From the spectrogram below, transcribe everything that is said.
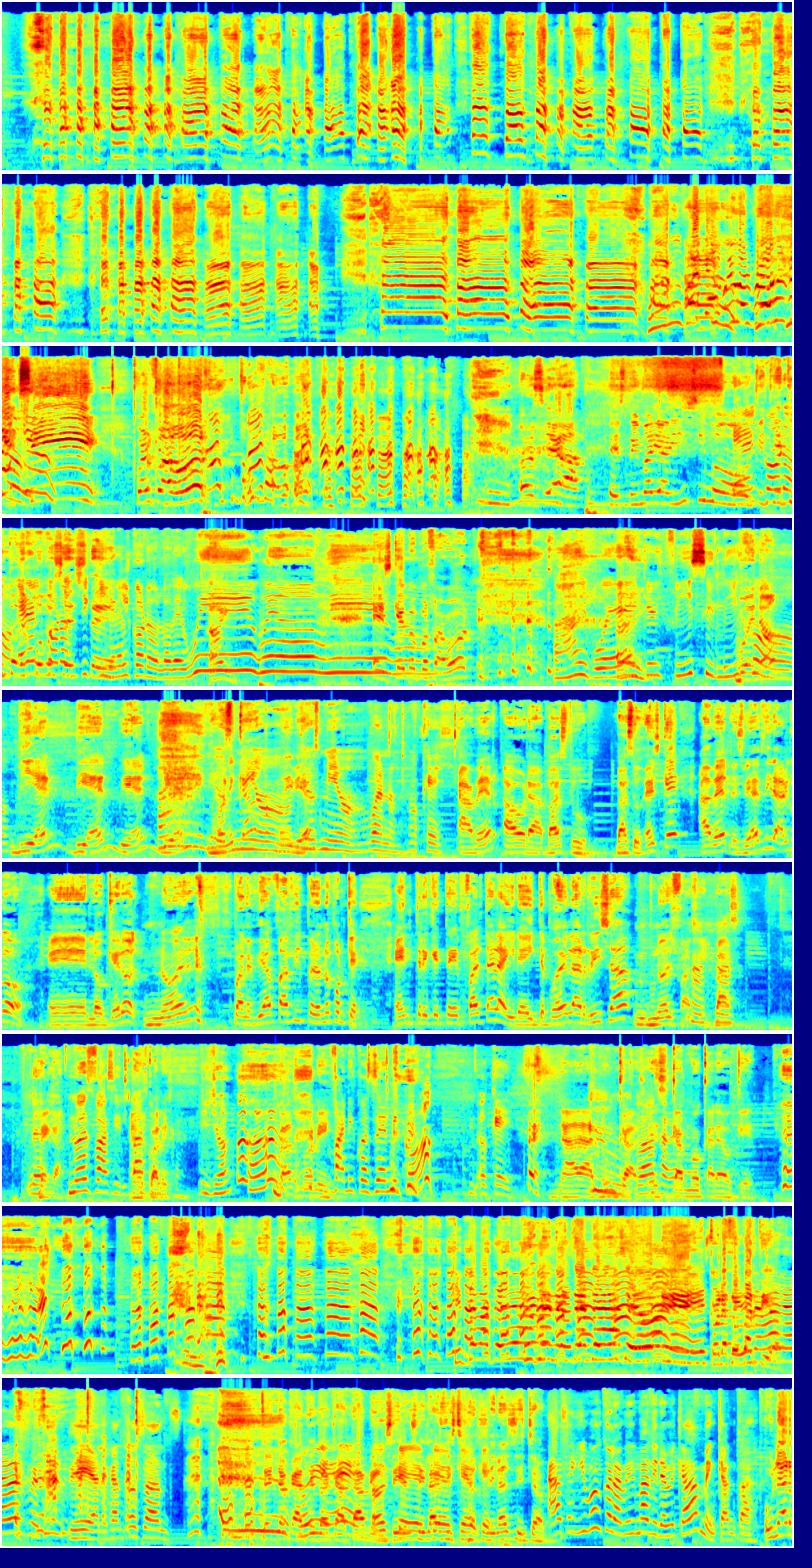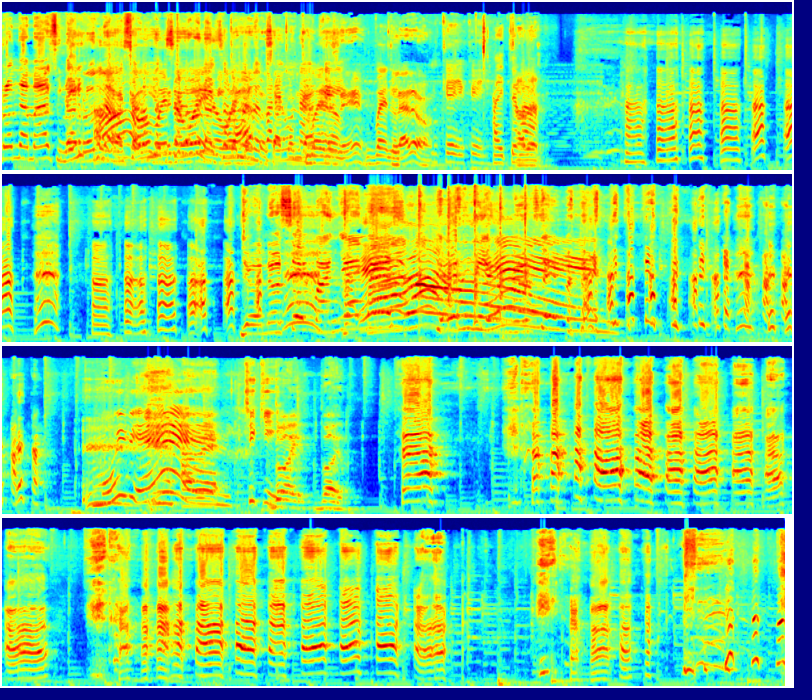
We will rock you, we will rock you. ¡Sí! ¡Por favor! ¡Por favor! o sea, estoy mareadísimo. Era el ¿Qué, qué coro, tipo de era el coro, es este? chiqui, era el coro, lo de we Ay. will, we Es que, por favor. Ay, güey, qué difícil, hijo. Bueno, bien, bien, bien, bien. Ay, Dios Mónica, mío, muy bien. Dios mío. Bueno, ok. A ver, ahora vas tú, vas tú. Es que, a ver, les voy a decir algo. Eh, loquero, no es, parecía fácil, pero no porque entre que te falta el aire y te puede la risa, no es fácil. Vas. Venga. No es fácil. Vas, ¿cuál es? ¿Y yo? Vas, Moni. Pánico escénico. ok. Nada, nunca. Vamos es como karaoke. ¿Quién te va a tener Corazón Corazón partido. Sí, Alejandro Sanz. Te toca, Muy te toca, bien. Tami. sí, sí, lo has ok, dicho, sí lo has dicho. Ah, seguimos con la misma dinámica, me encanta. Una ronda más, una ronda. ah, bueno, bueno, bueno. o sea, con Bueno, ganas, bueno, ¿eh? bueno. Claro. Ok, ok. Ahí te A va. ver. Yo no sé mañana. Eso, Yo- yo no sé bien. Muy bien. A ver, Chiqui. Voy, voy.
